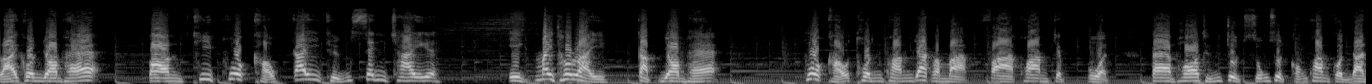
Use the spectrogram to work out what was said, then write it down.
หลายคนยอมแพ้ตอนที่พวกเขาใกล้ถึงเส้นชัย อีกไม่เท่าไหร่ กลับยอมแพ้ พวกเขาทนความยากลำบากฝ่าความเจ็บปวด แต่พอถึงจุดสูงสุดของความกดดัน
